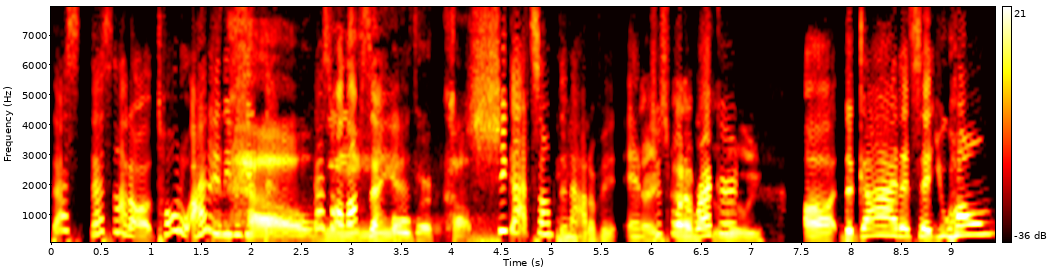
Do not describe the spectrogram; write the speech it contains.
that's that's not a total. I didn't even get that. That's all I'm saying. Overcome. She got something out of it. And Hey, just for the record, uh, the guy that said you home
